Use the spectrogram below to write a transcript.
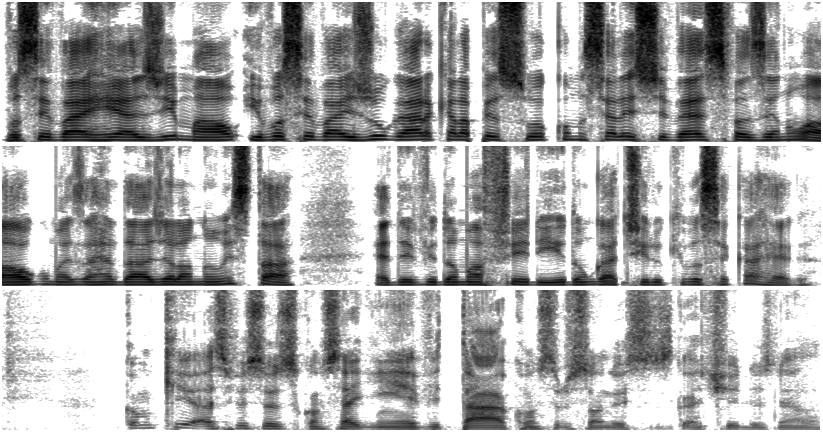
você vai reagir mal e você vai julgar aquela pessoa como se ela estivesse fazendo algo, mas na realidade ela não está. É devido a uma ferida, um gatilho que você carrega. Como que as pessoas conseguem evitar a construção desses gatilhos nela?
